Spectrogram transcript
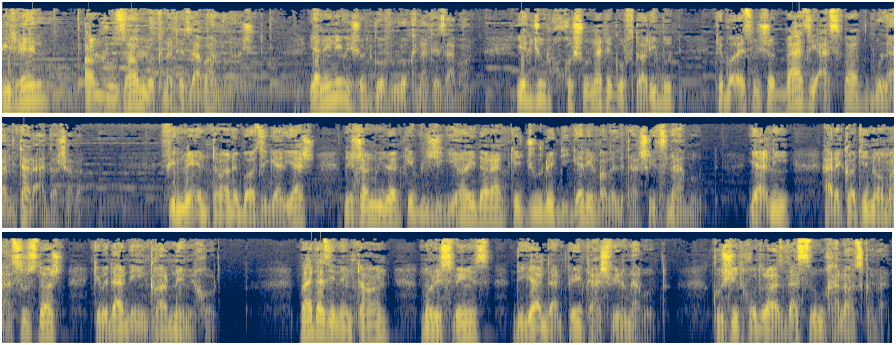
ویلهلم آن روزها لکنت زبان داشت. یعنی نمی‌شد گفت لکنت زبان. یک جور خشونت گفتاری بود که باعث می‌شد بعضی اصوات بلندتر ادا شود. فیلم امتحان بازیگریش نشان می‌داد که ویژگی هایی دارد که جور دیگری قابل تشخیص نبود. یعنی حرکاتی نامحسوس داشت که به درد این کار نمی‌خورد. بعد از این امتحان موریس وینز دیگر در پی تشویق نبود. کوشید خود را از دست او خلاص کند.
